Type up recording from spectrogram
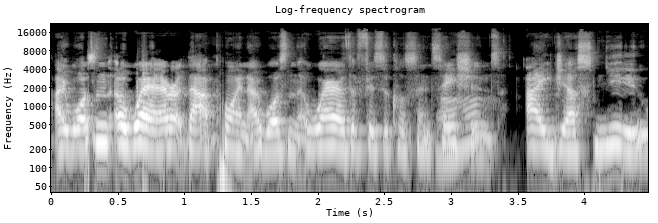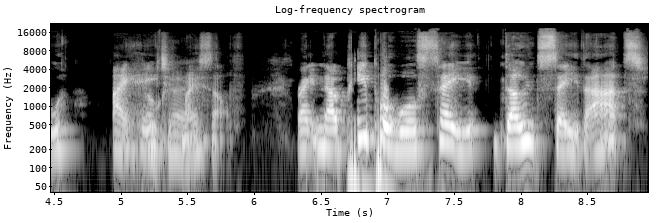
I wasn't aware at that point. I wasn't aware of the physical sensations. Uh-huh. I just knew I hated okay. myself. Right now, people will say, don't say that.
